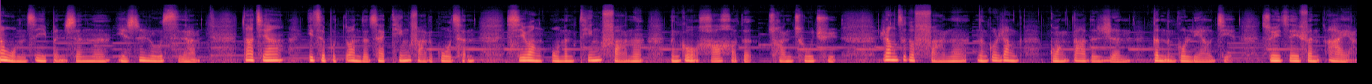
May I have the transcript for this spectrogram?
那我们自己本身呢，也是如此啊。大家一直不断的在听法的过程，希望我们听法呢，能够好好的传出去，让这个法呢，能够让广大的人更能够了解。所以这份爱啊。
